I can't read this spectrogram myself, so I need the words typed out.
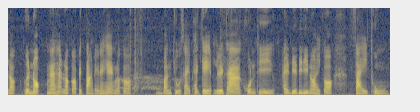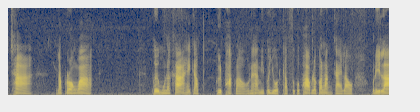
แล้วเพื่อน็อกนะฮะ แล้วก็เอาไปตากแดดให้แห้ง แล้วก็บรรจุใส่แพ็กเกจ หรือถ้าคนที่ไอเดียดีๆหน่อยก็ใส่ถุงชา รับรองว่า เพิ่มมูลค่าให้กับพืชผักเรานะฮะ มีประโยชน์กับสุขภาพแล้วก็ร่างกายเรา วันนี้ลา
